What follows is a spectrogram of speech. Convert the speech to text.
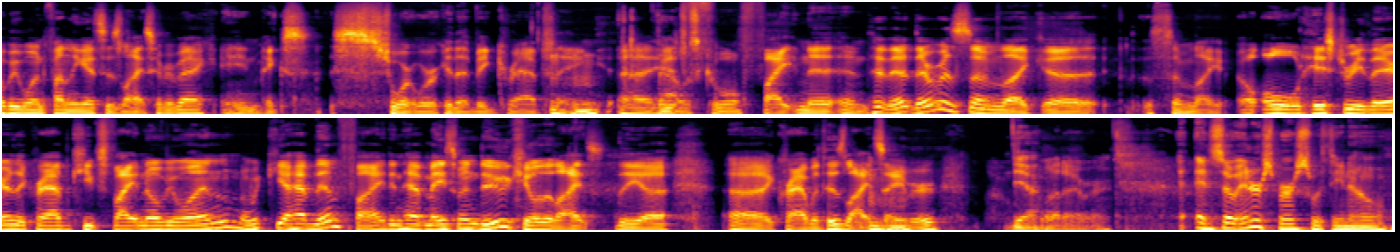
Obi Wan finally gets his lightsaber back and he makes short work of that big crab thing. Uh, Mm-hmm. That was cool. fighting it, and there, there was some like uh, some like old history there. The crab keeps fighting Obi Wan. We can't have them fight. Didn't have Mace Windu kill the lights the uh, uh, crab with his lightsaber. Yeah, Whatever. and so interspersed with you know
